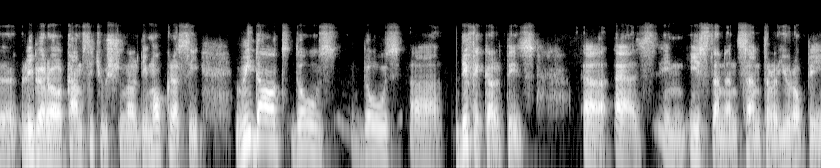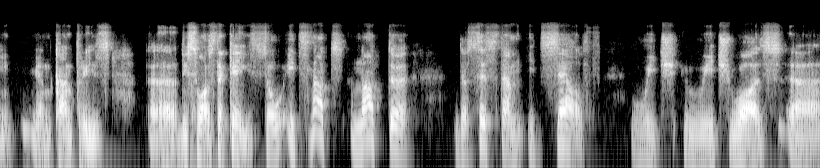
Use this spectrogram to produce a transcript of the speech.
uh, liberal constitutional democracy without those, those difficulties as in Eastern and Central European countries this was the case. So it's not not the system itself which which was uh,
